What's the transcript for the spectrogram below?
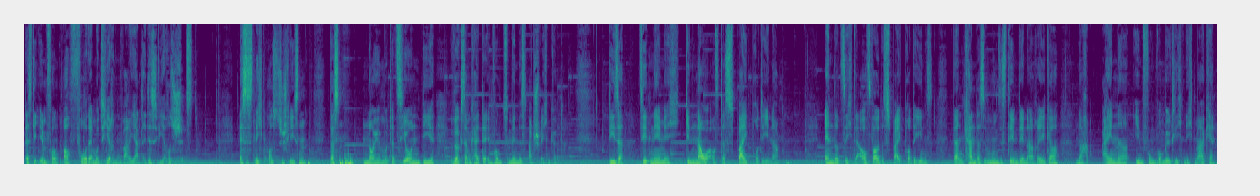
dass die Impfung auch vor der mutierenden Variante des Virus schützt. Es ist nicht auszuschließen, dass neue Mutationen die Wirksamkeit der Impfung zumindest abschwächen könnte. Diese zielt nämlich genau auf das Spike-Protein ab. Ändert sich der Aufbau des Spike-Proteins, dann kann das Immunsystem den Erreger nach einer Impfung womöglich nicht mehr erkennen.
